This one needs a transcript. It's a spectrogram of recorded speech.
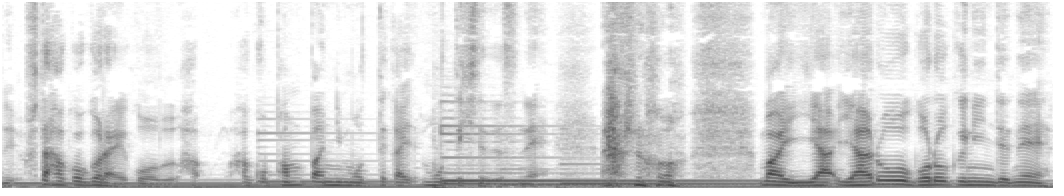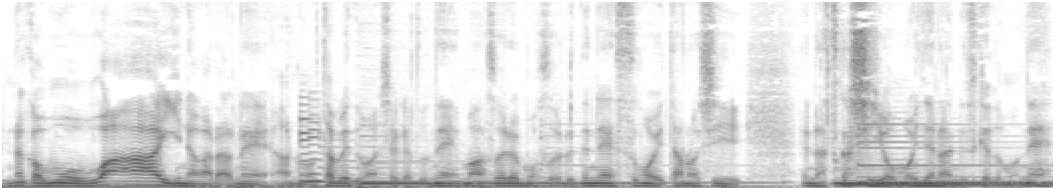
2箱ぐらいこう箱パンパンに持ってか持ってきてですねあのまあや野郎56人でねなんかもうわー言いながらねあの食べてましたけどねまあそれもそれでねすごい楽しい懐かしい思い出なんですけどもね、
